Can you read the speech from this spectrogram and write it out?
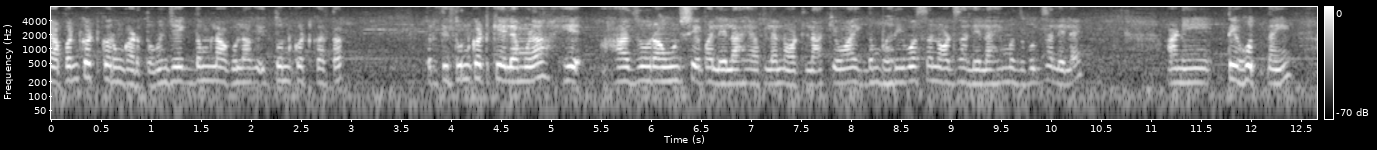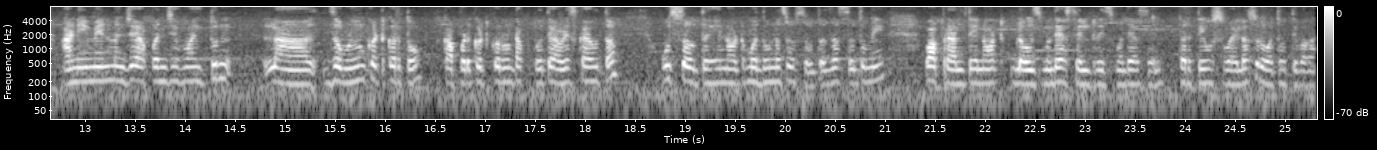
हे आपण कट करून काढतो. म्हणजे एकदम लागोलाग इथून कट करतात. तर तिथून कट केल्यामुळं हे हा जो राऊंड शेप आलेला आहे आपल्या नॉटला किंवा एकदम भरीव असं नॉट झालेला आहे मजबूत झालेला आहे आणि ते होत नाही. आणि मेन म्हणजे आपण जेव्हा इथून ला जवळून कट करतो कापड कट करून टाकतो. त्यावेळेस काय होतं? उसवतं हे नॉटमधूनच उसवतं जसं तुम्ही वापराल ते नॉट ब्लाऊजमध्ये असेल ड्रेसमध्ये असेल तर ते उसवायला सुरुवात होते बघा.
